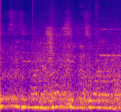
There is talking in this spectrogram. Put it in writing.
Hitzen Sie meine Chance zu einem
